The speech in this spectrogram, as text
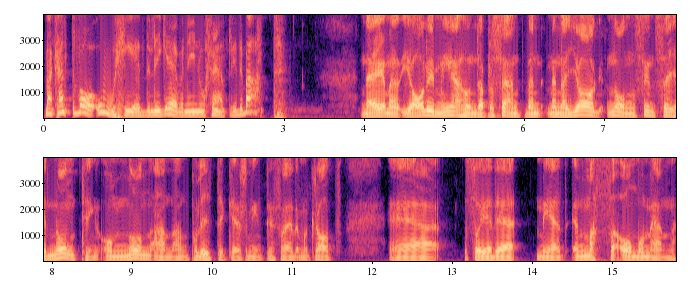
Man kan inte vara ohederlig även i en offentlig debatt. Nej, men jag håller med 100 procent, men, men när jag någonsin säger någonting om någon annan politiker som inte är sverigedemokrat eh, så är det med en massa om och men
